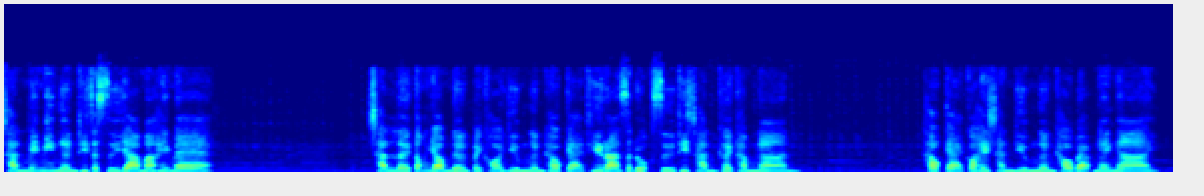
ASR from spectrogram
ฉันไม่มีเงินที่จะซื้อยามาให้แม่ ฉันเลยต้องยอมเดินไปขอยืมเงินเท่าแก่ที่ร้านสะดวกซื้อที่ฉันเคยทำงาน เท่าแก่ก็ให้ฉันยืมเงินเขาแบบง่าย ๆ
